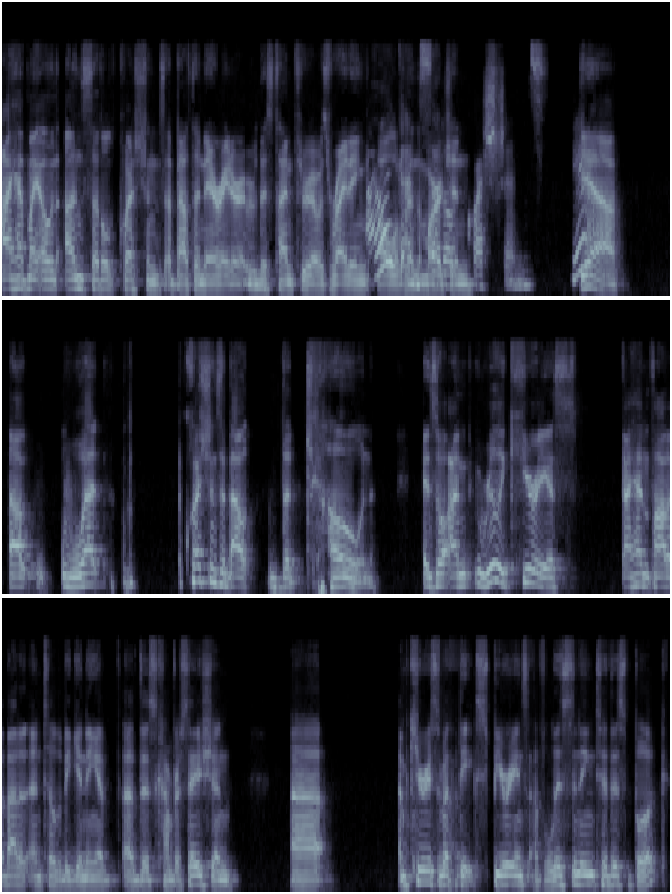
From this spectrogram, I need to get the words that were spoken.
I have my own unsettled questions about the narrator. This time through, I was writing I all like over in the margin. questions. Yeah. Yeah. Uh, what questions about the tone? And so I'm really curious. I hadn't thought about it until the beginning of, of this conversation. Uh, I'm curious about the experience of listening to this book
